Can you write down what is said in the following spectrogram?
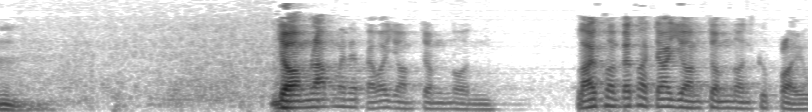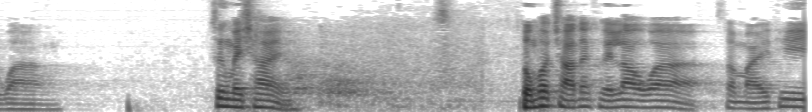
อืมยอมรับไม่ได้แปลว่ายอมจำนน หลายคนไปเข้าใจว่ายอมจำนนคือปล่อยวาง ซึ่งไม่ใช่ หลวงพ่อชาท่านเคยเล่าว่าสมัยที่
